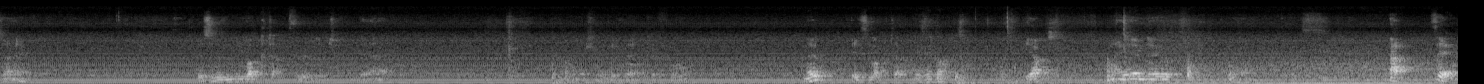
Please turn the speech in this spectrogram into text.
sorry, this is locked up through it. Yeah. Nope, it's locked up. Is it locked? Yep. I don't know. Ah, there.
